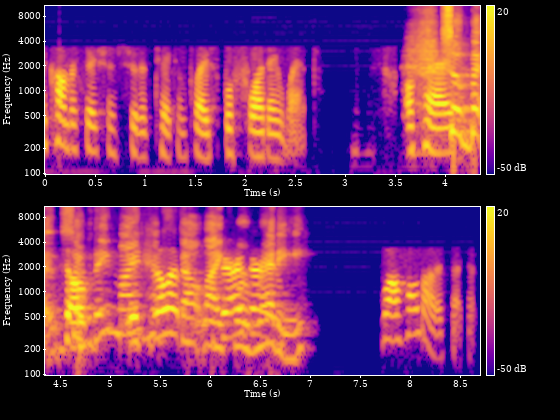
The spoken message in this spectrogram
the conversation should have taken place before they went. Okay. So, but so, so they might have really, felt like very, we're very, ready well, hold on a second.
